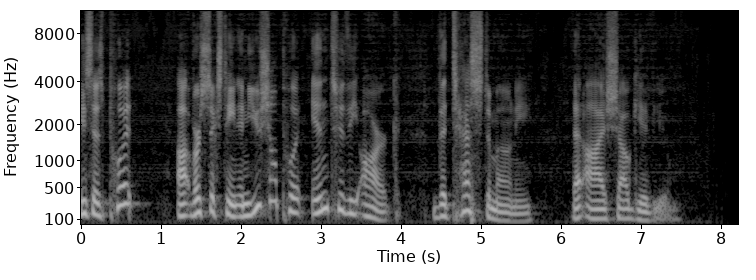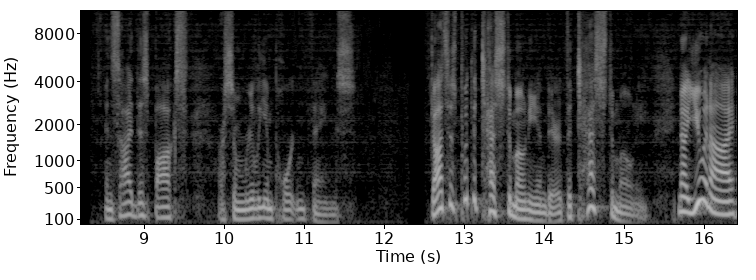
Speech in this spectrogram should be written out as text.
He says, Put, uh, verse 16, and you shall put into the ark the testimony that I shall give you. Inside this box are some really important things. God says, Put the testimony in there, the testimony. Now, you and I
